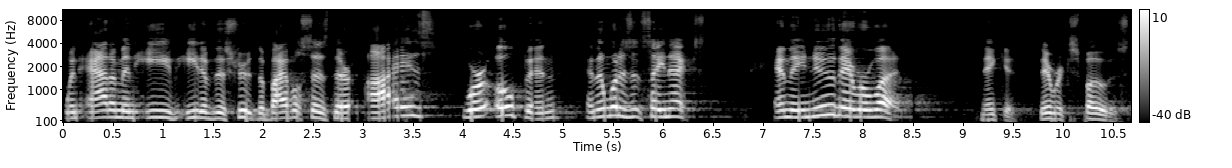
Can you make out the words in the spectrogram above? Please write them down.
when Adam and Eve eat of this fruit, the Bible says their eyes were open. And then what does it say next? And they knew they were what? Naked. They were exposed.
